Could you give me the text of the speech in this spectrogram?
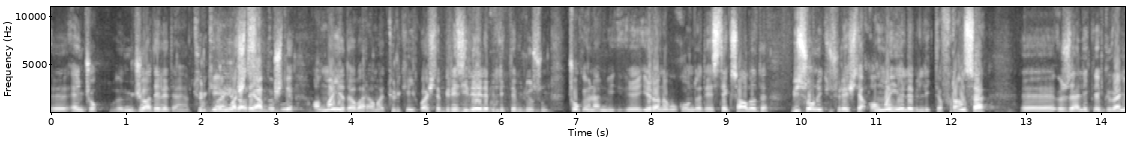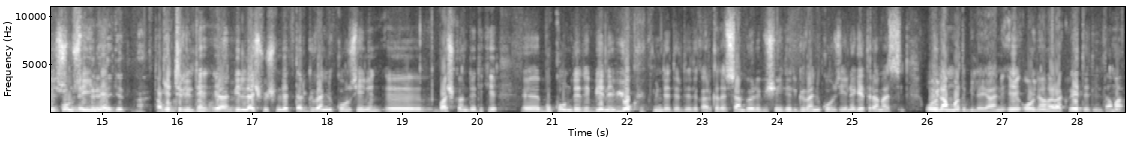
e, en çok e, mücadele eden, yani Türkiye en başta yapmıştı. Bu... Almanya'da var ama Türkiye ilk başta Brezilya ile birlikte biliyorsun çok önemli e, İran'a bu konuda destek sağladı. Bir sonraki süreçte Almanya ile birlikte Fransa e, özellikle Güvenlik Birleşmiş Konseyi'ne get tamam, getirildi. Tamam, yani Birleşmiş Milletler Güvenlik Konseyi'nin e, başkanı dedi ki e, bu konu dedi bir nevi yok hükmündedir dedik. Arkadaş sen böyle bir şey dedi Güvenlik Konseyi'ne getiremezsin. Oylanmadı bile yani e, oylanarak reddedildi ama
